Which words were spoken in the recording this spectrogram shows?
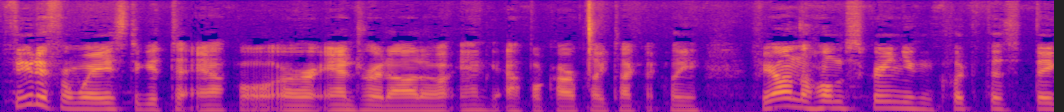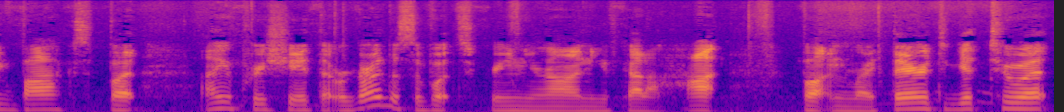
A few different ways to get to Apple or Android Auto and Apple CarPlay technically. If you're on the home screen, you can click this big box, but I appreciate that regardless of what screen you're on, you've got a hot button right there to get to it.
